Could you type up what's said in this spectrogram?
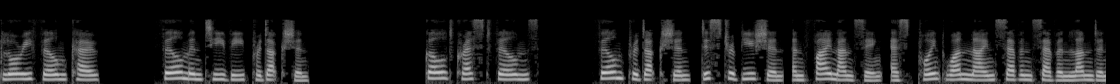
Glory Film Co. Film and TV production. Goldcrest Films. Film production, distribution, and financing, Est.1977 London.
